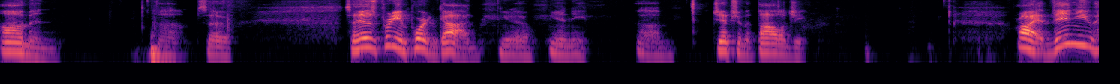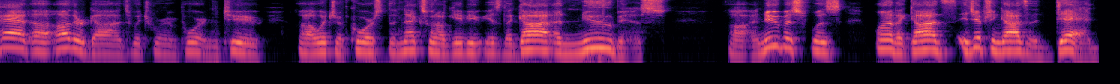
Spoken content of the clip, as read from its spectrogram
Amun. Uh, so, so it was a pretty important god, you know, in the um, Egyptian mythology. All right, then you had uh, other gods which were important too uh, which of course the next one I'll give you is the god Anubis. Uh, Anubis was one of the gods, Egyptian gods of the dead,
